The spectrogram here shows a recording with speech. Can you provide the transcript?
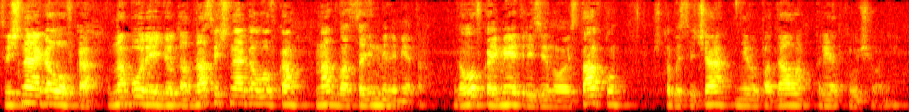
Свечная головка. В наборе идет одна свечная головка на 21 мм. Головка имеет резиновую вставку, чтобы свеча не выпадала при откручивании.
